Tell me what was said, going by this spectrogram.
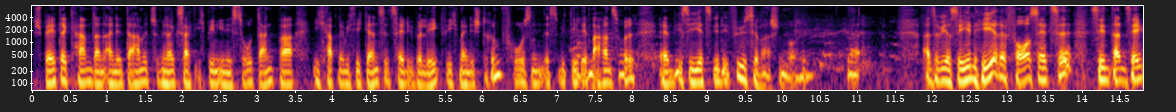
Später kam dann eine Dame zu mir und hat gesagt, ich bin Ihnen so dankbar. Ich habe nämlich die ganze Zeit überlegt, wie ich meine Strumpfhosen es mit denen machen soll, äh, wie Sie jetzt mir die Füße waschen wollen. Ja. Also wir sehen, hehre Vorsätze sind dann sehr,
